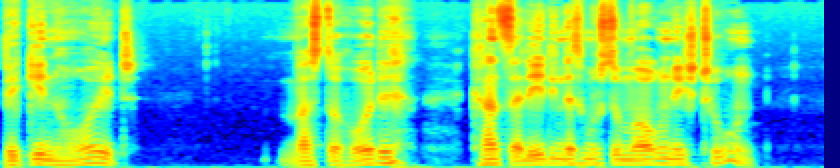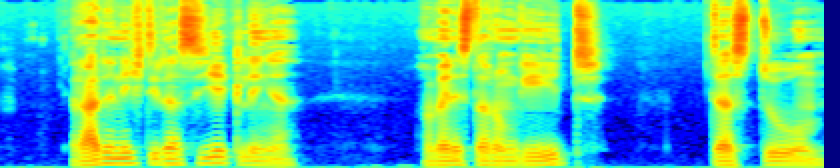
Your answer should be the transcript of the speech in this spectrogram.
Beginn heute. Was du heute kannst erledigen, das musst du morgen nicht tun. Rate nicht die Rasierklinge. Und wenn es darum geht, dass du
